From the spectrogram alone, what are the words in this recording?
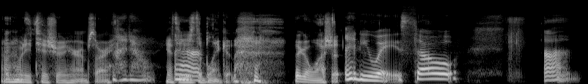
I don't have any tissue in here. I'm sorry. I know You have to use Uh, the blanket. we can wash it. anyways so um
